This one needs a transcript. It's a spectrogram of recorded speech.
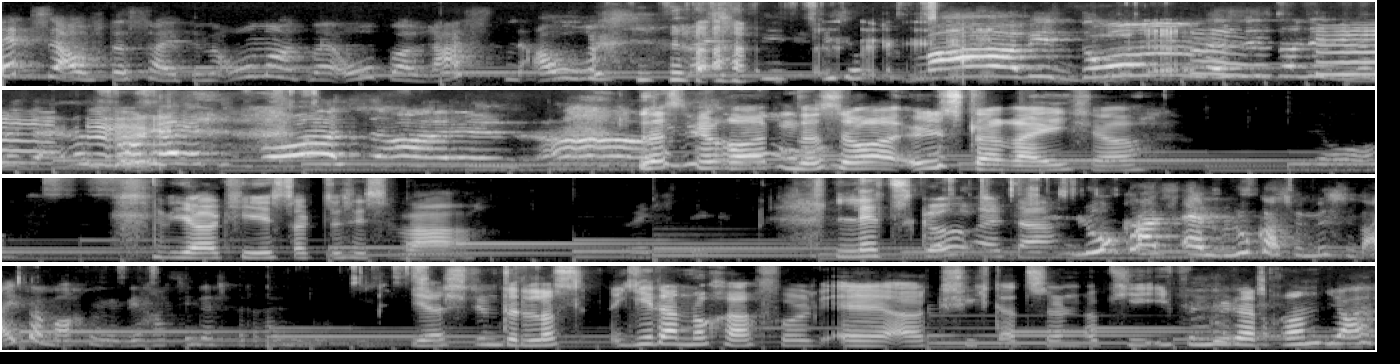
Netze auf der Seite. Meine Oma und mein Opa rasten aus. so, Ma, wie dumm! Das ist doch nicht das soll ja jetzt wahr sein! Ah, Lass wieso? raten, das war Österreicher. Ja, Ja, okay, ich sag, das ist wahr. richtig. Let's go, Alter. Lukas, ähm, Lukas, wir müssen weitermachen. Wir sind jetzt bei. Ja, stimmt. Dann lass jeder noch eine, Folge, äh, eine Geschichte erzählen. Okay, ich bin wieder dran. Ja,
